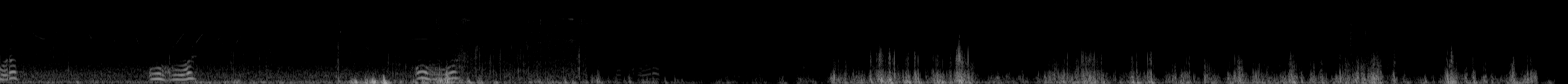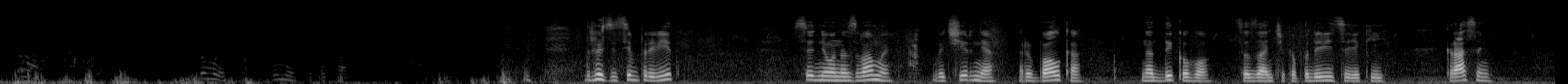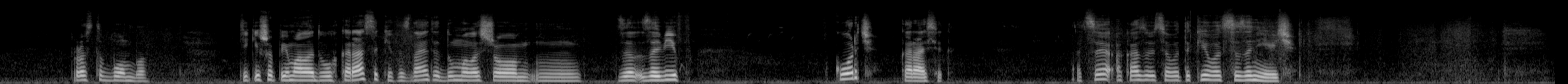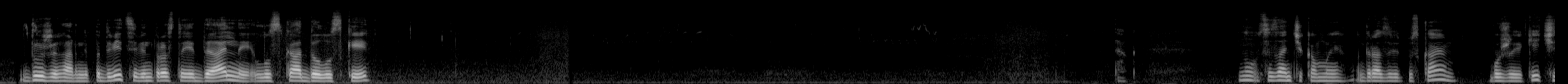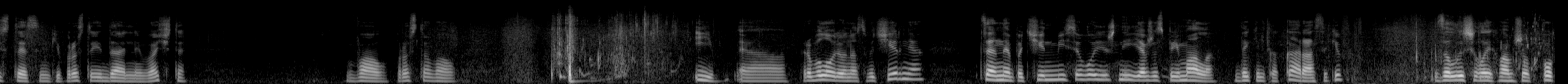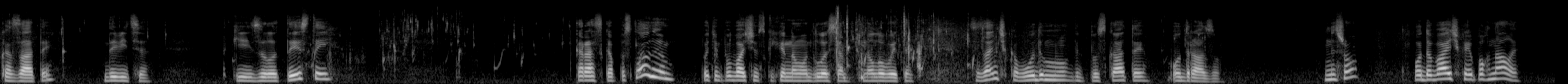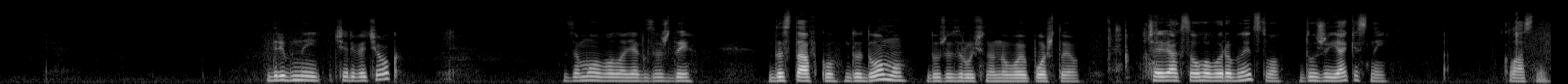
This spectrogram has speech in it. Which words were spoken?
короб. Ого. Ого. Друзі, всім привіт! Сьогодні у нас з вами вечірня рибалка на дикого сазанчика. Подивіться, який красень. Просто бомба. Тільки що піймала двох карасиків, і знаєте, думала, що м, завів в корч карасик. А це, оказується, отакий от сазанівич. Дуже гарний. Подивіться, він просто ідеальний, луска до луски. Ну, сазанчика ми одразу відпускаємо. Боже, який чистесенький, просто ідеальний, бачите? Вау, просто вау. І е, риболовля у нас вечірня. Це не почин мій сьогоднішній. Я вже спіймала декілька карасиків. Залишила їх вам, щоб показати. Дивіться, такий золотистий. Карасика поскладуємо, потім побачимо, скільки нам вдалося наловити. Сазанчика будемо відпускати одразу. Ну що, вподобаєчка і погнали. Дрібний черв'ячок. Замовила, як завжди, доставку додому. Дуже зручно новою поштою. Черв'як свого виробництва дуже якісний, класний.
